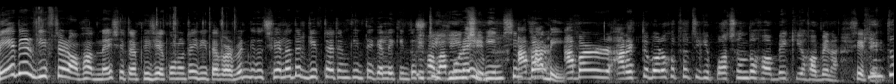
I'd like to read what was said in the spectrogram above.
মেয়েদের গিফটের অভাব নেই সেটা আপনি যে কোনোটাই দিতে পারবেন কিন্তু ছেলেদের গিফট আইটেম কিনতে গেলে কিন্তু সবাই হিমশিম। হিমশিম আবার আরেকটা বড় কথা হচ্ছে কি পছন্দ হবে কি হবে না। কিন্তু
